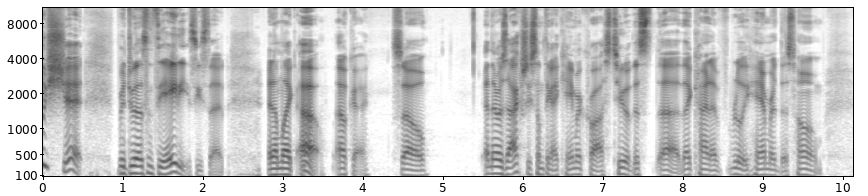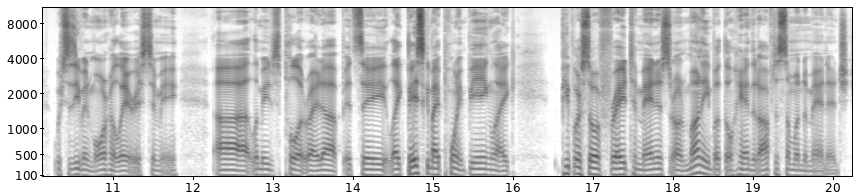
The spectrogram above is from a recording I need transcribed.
"Oh shit. We've been doing that since the 80s," he said. And I'm like, "Oh, okay." So and there was actually something I came across too of this uh, that kind of really hammered this home, which is even more hilarious to me. Uh, let me just pull it right up. It's a like basically my point being like people are so afraid to manage their own money, but they'll hand it off to someone to manage,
